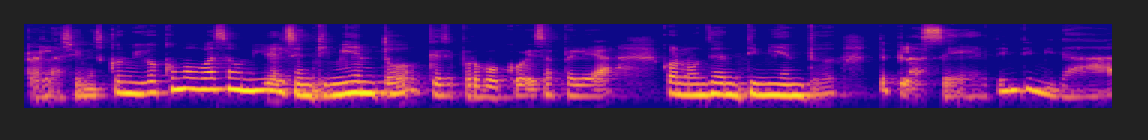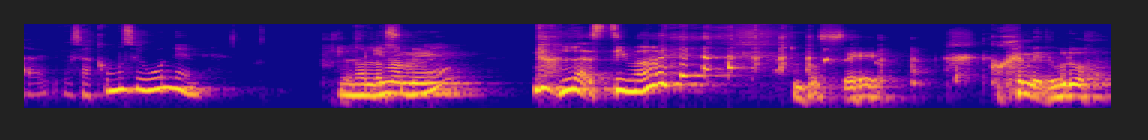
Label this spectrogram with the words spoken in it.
relaciones conmigo, ¿cómo vas a unir el sentimiento que se provocó esa pelea con un sentimiento de placer, de intimidad? O sea, ¿cómo se unen? Pues ¿No los lastímame. unen? Lastímame. No sé. Cógeme duro.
